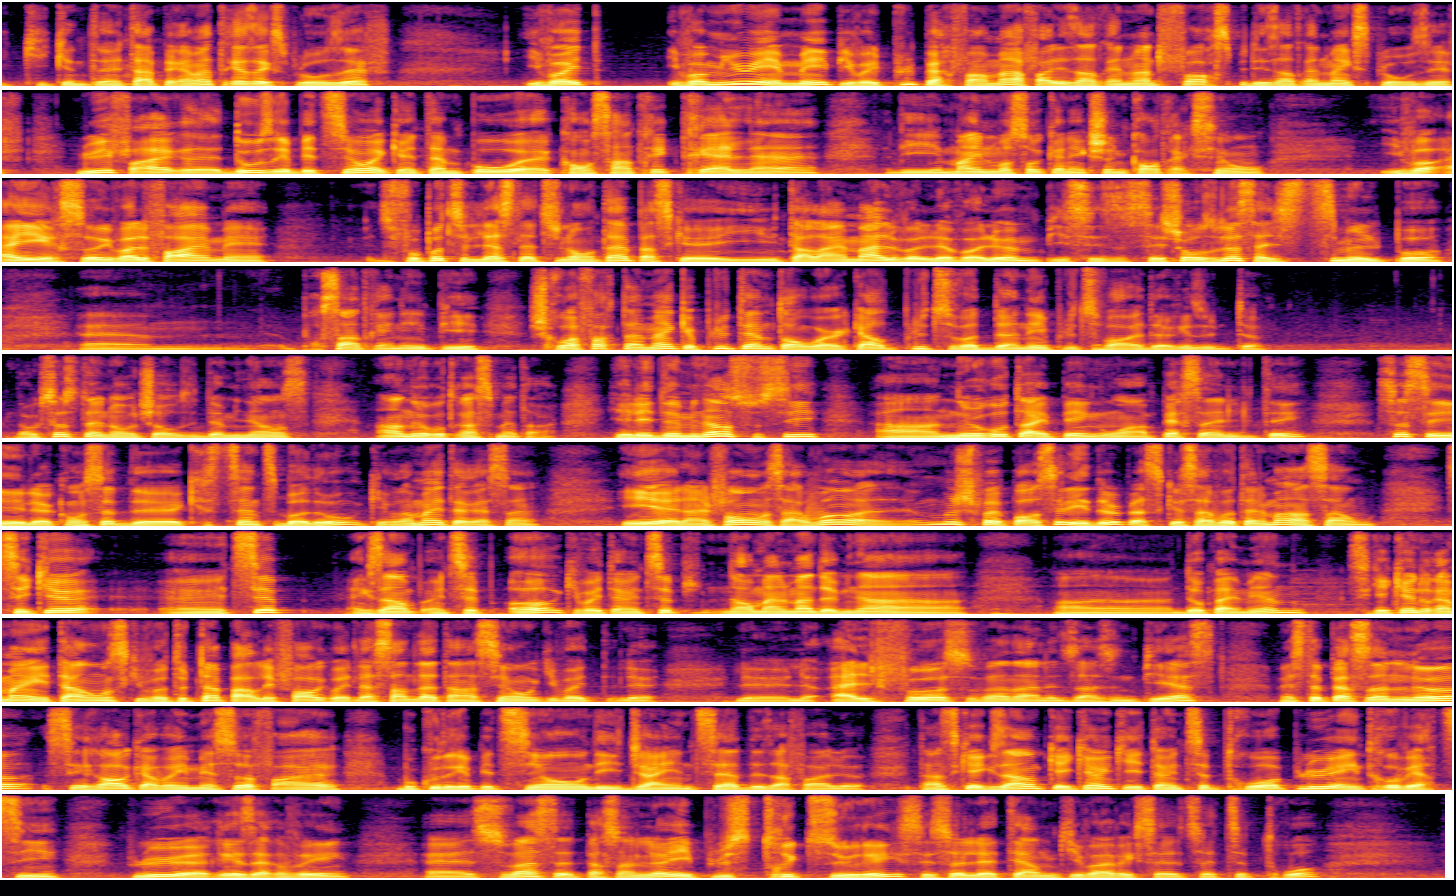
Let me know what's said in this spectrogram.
qui, qui, a un tempérament très explosif, il va être il va mieux aimer puis il va être plus performant à faire des entraînements de force puis des entraînements explosifs. Lui, faire 12 euh, répétitions avec un tempo euh, concentrique très lent, des mind-muscle connection, contraction, il va haïr ça, il va le faire, mais il faut pas que tu le laisses là-dessus longtemps parce qu'il l'air mal le volume, puis ces, choses-là, ça ne stimule pas euh, pour s'entraîner. Puis je crois fortement que plus tu aimes ton workout, plus tu vas te donner, plus tu vas avoir de résultats. Donc ça, c'est une autre chose, les dominances en neurotransmetteurs. Il y a les dominances aussi en neurotyping ou en personnalité. Ça, c'est le concept de Christian Thibodeau, qui est vraiment intéressant. Et euh, dans le fond, ça revient... Euh, moi, je fais passer les deux parce que ça va tellement ensemble. C'est que un type, exemple, un type A, qui va être un type normalement dominant en en dopamine. C'est quelqu'un de vraiment intense qui va tout le temps parler fort, qui va être le centre de l'attention, qui va être le, alpha souvent dans, dans, une pièce. Mais cette personne-là, c'est rare qu'elle va aimer ça, faire beaucoup de répétitions, des giant sets, des affaires-là. Tandis qu'exemple, quelqu'un qui est un type 3, plus introverti, plus euh, réservé, euh, souvent cette personne-là est plus structurée, c'est ça le terme qui va avec ce, ce type 3.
